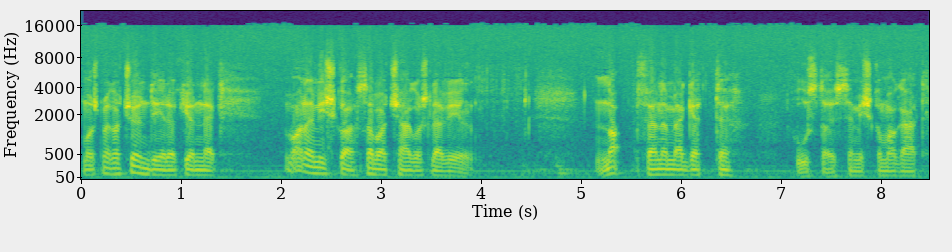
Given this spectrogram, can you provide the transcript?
Most meg a csöndérök jönnek. Van-e Miska szabadságos levél? Na, fene megette, húzta össze Miska magát.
